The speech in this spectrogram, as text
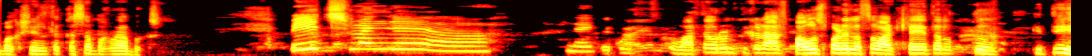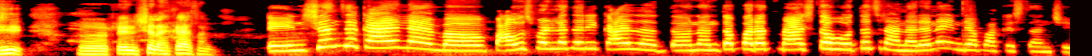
बघशील तर कसं बघणार बघशील? पिच म्हणजे वातावरण तिकडे आज पाऊस पडेल असं वाटतंय तर किती टेन्शन आहे काय सांग? टेन्शनचं काय नाही ब- पाऊस पडला तरी काय जातं? नंतर परत मॅच तर होतच राहणार आहे ना इंडिया पाकिस्तानची.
